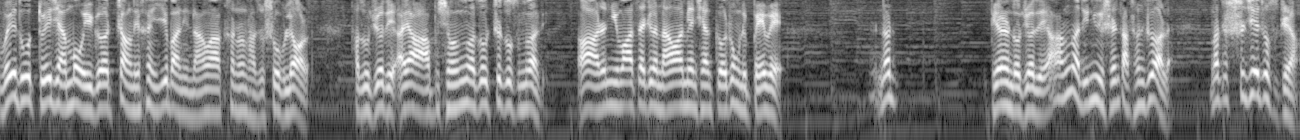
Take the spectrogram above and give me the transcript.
唯独对见某一个长得很一般的男娃，可能他就受不了了，他就觉得哎呀不行，我就这就是我的啊！这女娃在这个男娃面前各种的卑微，那别人都觉得啊，我的女神咋成这了？那这世界就是这样，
